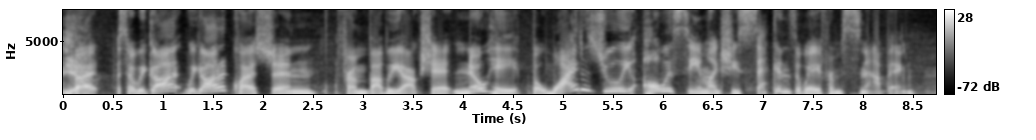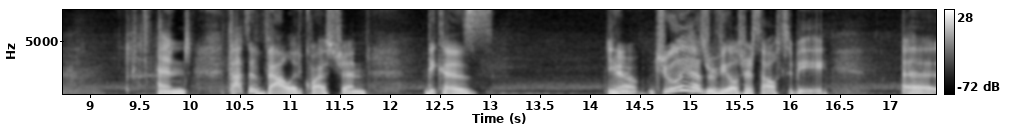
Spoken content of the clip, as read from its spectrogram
Yeah. But so we got we got a question from Babu Yakshit, no hate, but why does Julie always seem like she's seconds away from snapping? And that's a valid question because you know, Julie has revealed herself to be a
